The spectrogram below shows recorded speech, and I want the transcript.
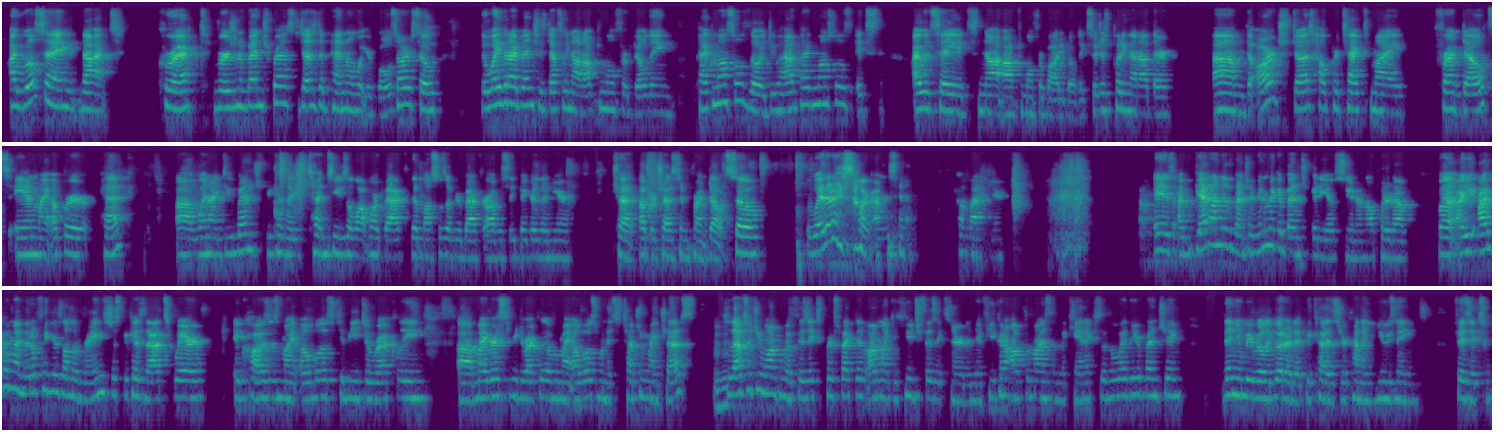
i will say that correct version of bench press does depend on what your goals are. So the way that I bench is definitely not optimal for building pec muscles, though I do have pec muscles. It's I would say it's not optimal for bodybuilding. So just putting that out there. Um, the arch does help protect my front delts and my upper pec uh, when I do bench because I tend to use a lot more back. The muscles of your back are obviously bigger than your chest, upper chest and front delts. So the way that I start, I'm just gonna come back here is I get onto the bench. I'm gonna make a bench video soon and I'll put it out. But I, I put my middle fingers on the rings just because that's where it causes my elbows to be directly, uh, my wrist to be directly over my elbows when it's touching my chest. Mm-hmm. So that's what you want from a physics perspective. I'm like a huge physics nerd. And if you can optimize the mechanics of the way that you're benching, then you'll be really good at it because you're kind of using physics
